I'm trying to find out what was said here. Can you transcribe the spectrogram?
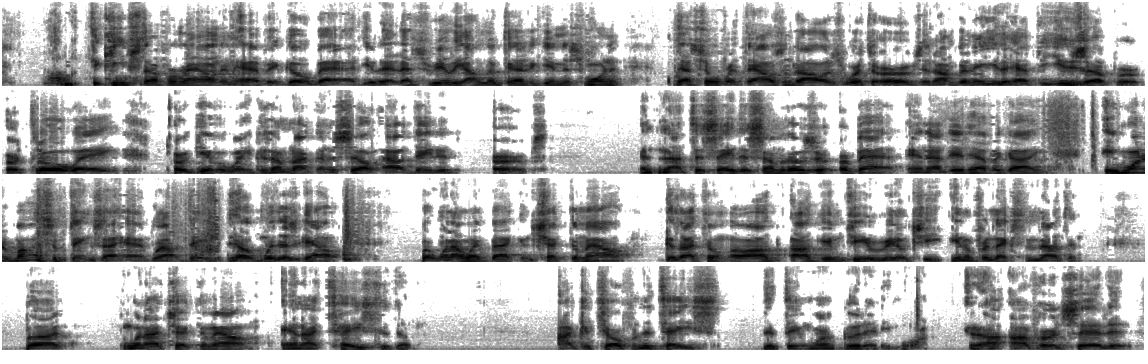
to keep stuff around and have it go bad. You know, that's really, I looked at it again this morning, that's over a thousand dollars worth of herbs that I'm going to either have to use up or, or throw away or give away because I'm not going to sell outdated herbs. And not to say that some of those are, are, bad. And I did have a guy, he wanted to buy some things I had were outdated to help him with his gout. But when I went back and checked them out, because I told him, oh, I'll, I'll give them to you real cheap, you know, for next to nothing. But when I checked them out and I tasted them, I could tell from the taste that they weren't good anymore. You know, I, have heard said that,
